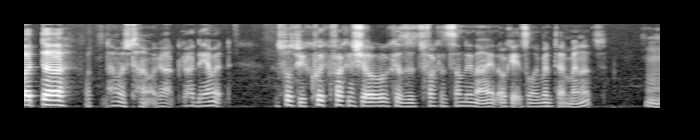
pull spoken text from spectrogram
but uh, what, how much time I got? God damn it! It's supposed to be a quick fucking show because it's fucking Sunday night. Okay, it's only been ten minutes. Hmm.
